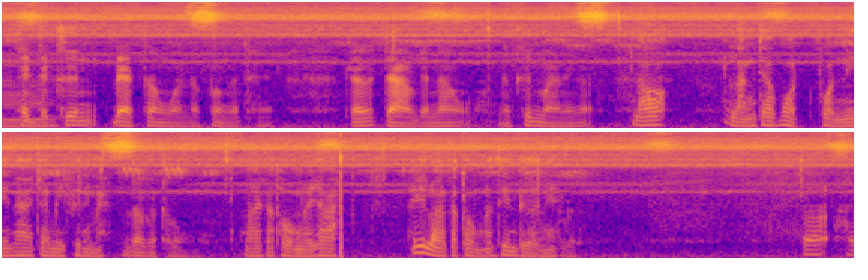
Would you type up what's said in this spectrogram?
มเห็นจะขึ้นแดดสองวันแล้วฝนกระแทกแล้วจามจะเน่าแล้วขึ้นมานี่ก็แล้วหลังจากหมดฝนนี้น่าจะมีขึ้นอีกไหมดอกกระทงลอยกระทงเลยใช่ปะเฮ้ยลอยกระทงก็สิ้นเดือนนี้ก็ให้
